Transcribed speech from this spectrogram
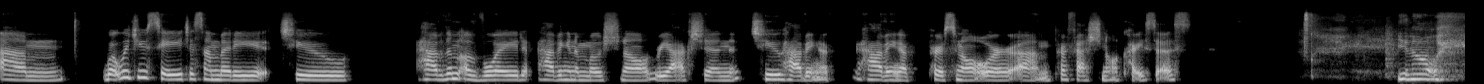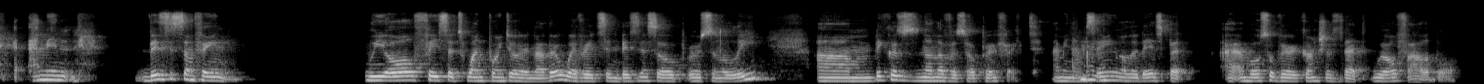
um, what would you say to somebody to have them avoid having an emotional reaction to having a having a personal or um, professional crisis? You know i mean this is something we all face at one point or another whether it's in business or personally um, because none of us are perfect. I mean i'm mm-hmm. saying all of this but i'm also very conscious that we're all fallible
